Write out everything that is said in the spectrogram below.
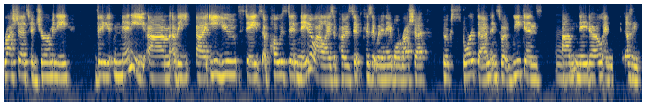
Russia to Germany. The many um, of the uh, EU states opposed it. NATO allies opposed it because it would enable Russia to extort them, and so it weakens mm. um, NATO and it doesn't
